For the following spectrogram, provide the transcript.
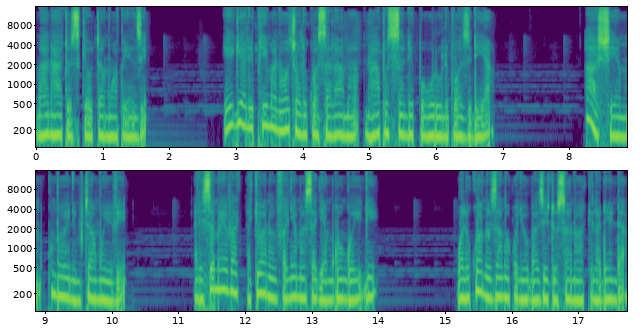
maana hatosikia utamu wa penzi. Igi alipima na wote walikuwa salama na hapo sasa ndipo uhuru ulipowazidia. Ah, Shem, kumbe wewe ni mtamu hivi. Alisema Eva akiwa anamfanyia masaji ya mgongo Igi. Walikuwa wamezama kwenye ubazito sana wa kila denda.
